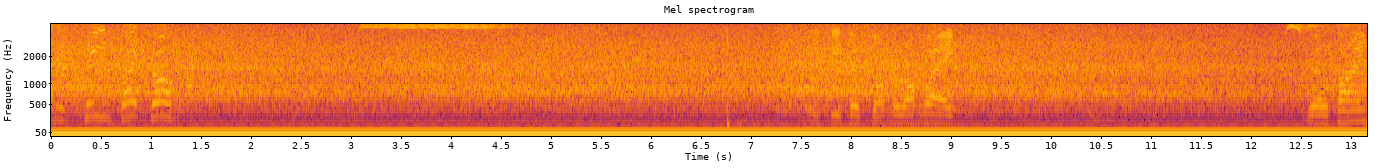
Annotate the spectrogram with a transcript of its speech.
and his team fights on. The keeper's gone the wrong way. We'll find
